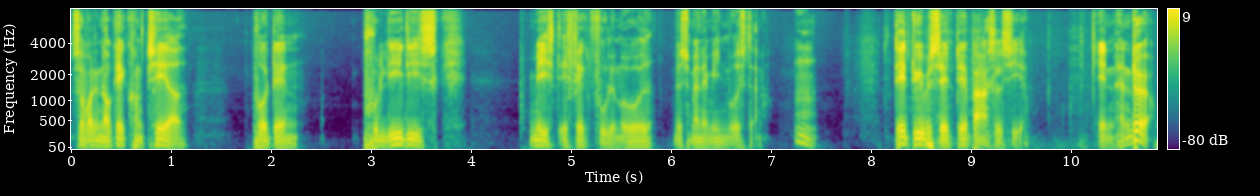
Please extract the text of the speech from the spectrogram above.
så var det nok ikke håndteret på den politisk mest effektfulde måde, hvis man er min modstander. Mm. Det er dybest set det, Barsel siger, inden han dør.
